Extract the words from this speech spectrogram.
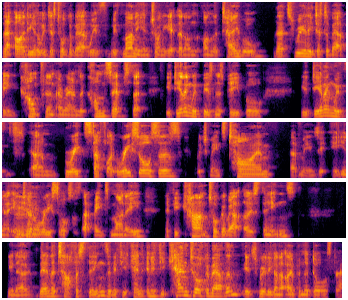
that idea that we just talked about with with money and trying to get that on on the table. That's really just about being confident around the concepts that you're dealing with business people you're dealing with um, stuff like resources, which means time. That means you know internal mm. resources. That means money. If you can't talk about those things, you know they're the toughest things and if you can and if you can talk about them it's really going to open the doors to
